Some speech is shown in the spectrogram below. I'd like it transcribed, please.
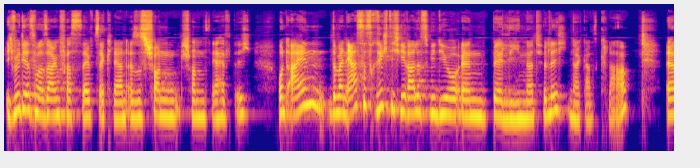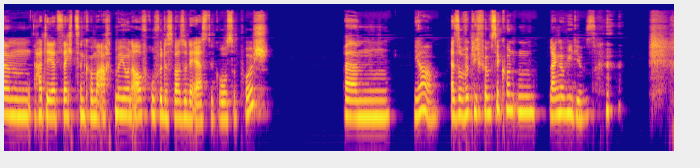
ich würde jetzt mal sagen, fast selbsterklärend. Also es ist schon, schon sehr heftig. Und ein, mein erstes richtig virales Video in Berlin natürlich, na ganz klar, ähm, hatte jetzt 16,8 Millionen Aufrufe. Das war so der erste große Push. Ähm, ja, also wirklich fünf Sekunden lange Videos.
